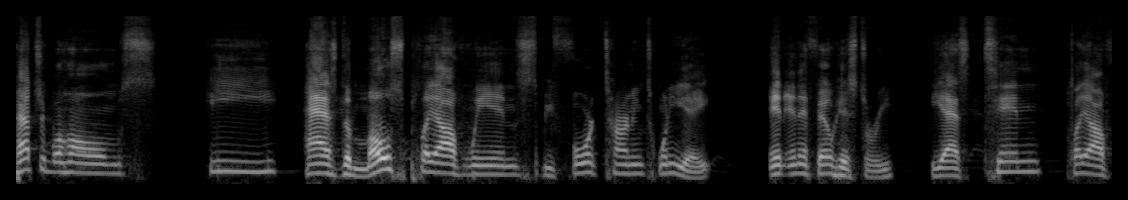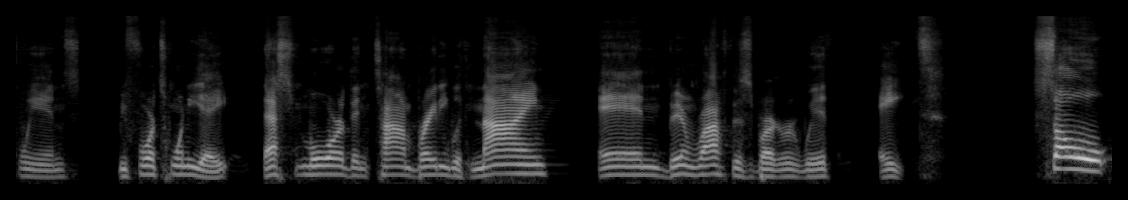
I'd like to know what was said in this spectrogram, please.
Patrick Mahomes, he has the most playoff wins before turning 28 in NFL history. He has 10 playoff wins before 28. That's more than Tom Brady with nine and Ben Roethlisberger with eight. So,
